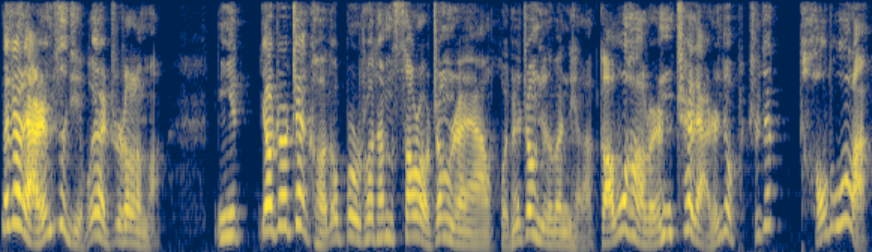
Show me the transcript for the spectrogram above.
那这俩人自己不也知道了吗？你要知道，这可都不是说他们骚扰证人呀、毁灭证据的问题了，搞不好了，人这俩人就直接逃脱了。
